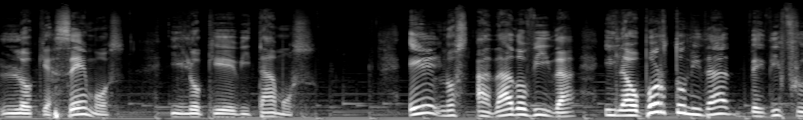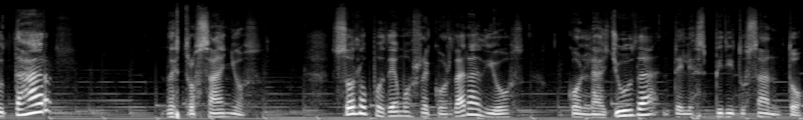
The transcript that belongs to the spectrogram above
lo que hacemos, y lo que evitamos. Él nos ha dado vida y la oportunidad de disfrutar nuestros años. Solo podemos recordar a Dios con la ayuda del Espíritu Santo.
